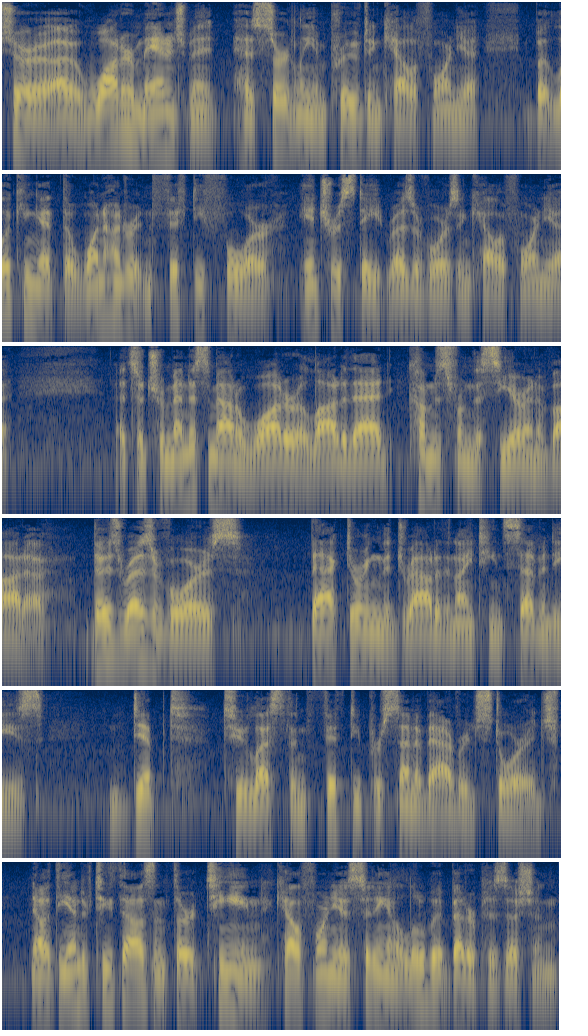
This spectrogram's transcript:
Sure. Uh, water management has certainly improved in California, but looking at the 154 intrastate reservoirs in California, that's a tremendous amount of water. A lot of that comes from the Sierra Nevada. Those reservoirs, back during the drought of the 1970s, dipped to less than 50% of average storage. Now, at the end of 2013, California is sitting in a little bit better position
